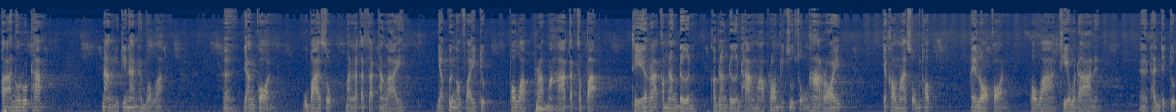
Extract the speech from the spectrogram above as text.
พระอนุรุทธะ นั่งอยู่ที่นั่นท่านบอกว่า เออยังก่อน อุบาสกมันละกษัตริย์ทั้งหลาย อย่าเพิ่งเอาไฟจุด เพราะว่าพระมหากัสปะ เถระกำลังเดินกำลังเดินทางมาพร้อมภิกษุสงฆ์ห้าร้อยจะเข้ามาสมทบให้รอก่อน เพราะว่าเทวดาเนี่ยท่านจะจุด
